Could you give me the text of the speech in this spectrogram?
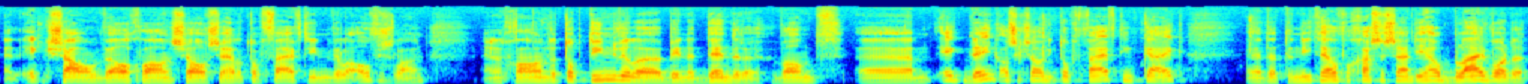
En ik zou hem wel gewoon zelfs de hele top 15 willen overslaan. En gewoon de top 10 willen binnen denderen. Want eh, ik denk, als ik zo in die top 15 kijk, dat er niet heel veel gasten zijn die heel blij worden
